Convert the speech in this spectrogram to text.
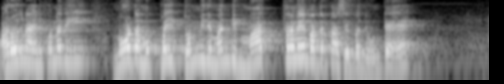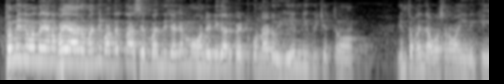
ఆ రోజున ఆయనకున్నది నూట ముప్పై తొమ్మిది మంది మాత్రమే భద్రతా సిబ్బంది ఉంటే తొమ్మిది వందల ఎనభై ఆరు మంది భద్రతా సిబ్బంది జగన్మోహన్ రెడ్డి గారు పెట్టుకున్నాడు. ఏంది విచిత్రం? ఇంతమంది అవసరం ఆయనకి.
